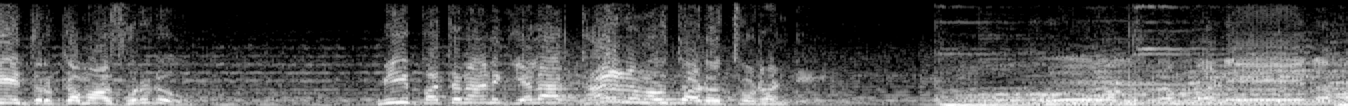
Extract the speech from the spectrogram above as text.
ఈ దుర్గమాసురుడు మీ పతనానికి ఎలా కారణం అవుతాడో చూడండి ఓం బ్రహ్మణే నమ.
